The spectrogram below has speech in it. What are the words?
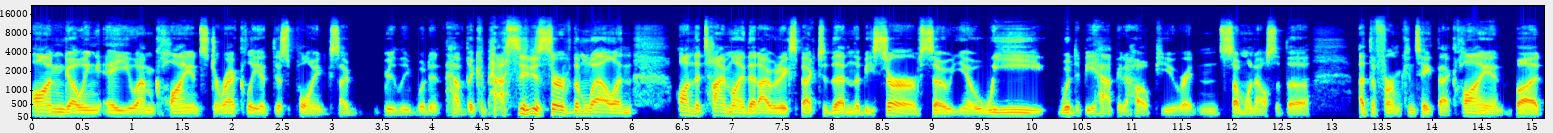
ongoing AUM clients directly at this point because I really wouldn't have the capacity to serve them well and on the timeline that I would expect them to be served. So, you know, we would be happy to help you, right? And someone else at the at the firm can take that client. But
